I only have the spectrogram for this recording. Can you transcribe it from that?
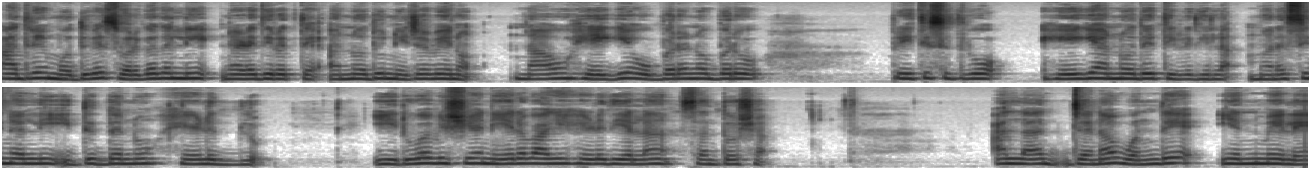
ಆದರೆ ಮದುವೆ ಸ್ವರ್ಗದಲ್ಲಿ ನಡೆದಿರುತ್ತೆ ಅನ್ನೋದು ನಿಜವೇನೋ? ನಾವು ಹೇಗೆ ಒಬ್ಬರನ್ನೊಬ್ಬರು ಪ್ರೀತಿಸಿದ್ವೋ ಹೇಗೆ ಅನ್ನೋದೇ ತಿಳಿದಿಲ್ಲ. ಮನಸ್ಸಿನಲ್ಲಿ ಇದ್ದಿದ್ದನ್ನು ಹೇಳಿದ್ಲು. ಇರುವ ವಿಷಯ ನೇರವಾಗಿ ಹೇಳಿದೆಯಲ್ಲ, ಸಂತೋಷ. ಅಲ್ಲ, ಜನ ಒಂದೇ ಎಂದಮೇಲೆ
